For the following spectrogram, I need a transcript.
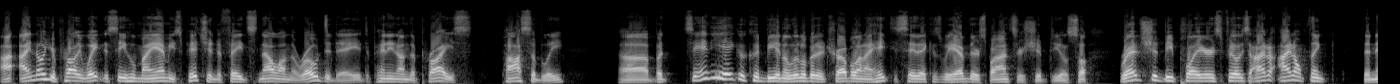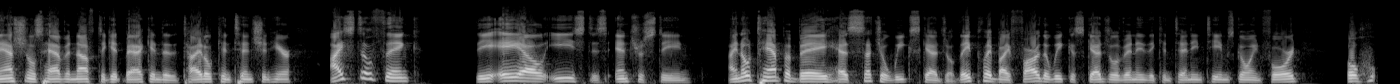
I, I know you're probably waiting to see who Miami's pitching to fade Snell on the road today, depending on the price, possibly. Uh, but San Diego could be in a little bit of trouble, and I hate to say that because we have their sponsorship deal. So Reds should be players. Phillies, I don't, I don't think the Nationals have enough to get back into the title contention here. I still think the AL East is interesting. I know Tampa Bay has such a weak schedule. They play by far the weakest schedule of any of the contending teams going forward. But who,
